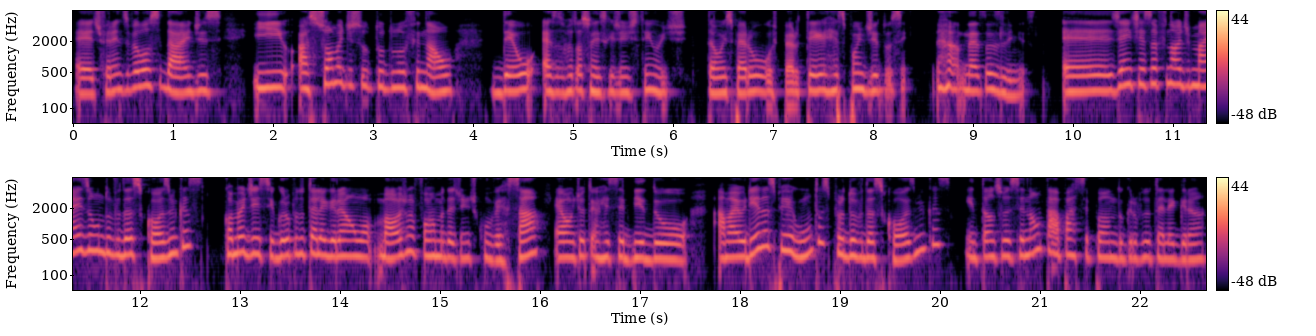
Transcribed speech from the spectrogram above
é, diferentes velocidades, e a soma disso tudo no final deu essas rotações que a gente tem hoje. Então espero, espero ter respondido, assim. nessas linhas. É, gente, esse é o final de mais um Dúvidas Cósmicas. Como eu disse, grupo do Telegram é uma ótima forma da gente conversar. É onde eu tenho recebido a maioria das perguntas para Dúvidas Cósmicas. Então, se você não está participando do grupo do Telegram,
